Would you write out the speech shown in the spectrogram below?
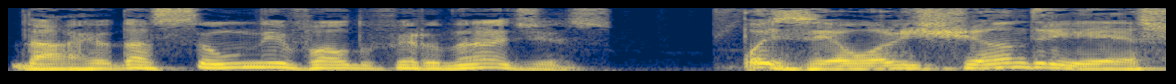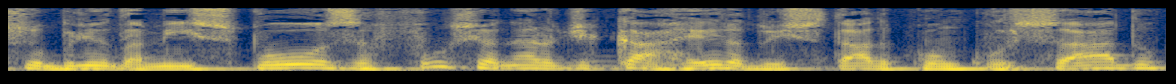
Da redação, Nivaldo Fernandes. Pois é, o Alexandre é sobrinho da minha esposa, funcionário de carreira do Estado, concursado,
